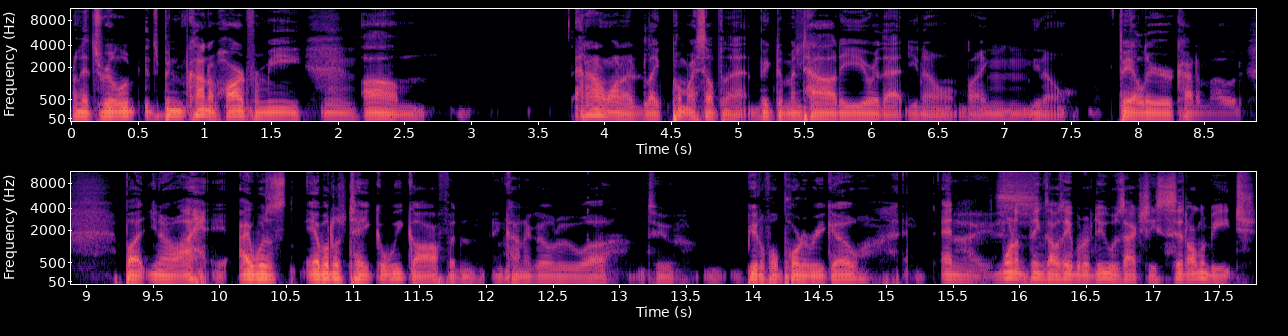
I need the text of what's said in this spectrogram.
and it's real. It's been kind of hard for me. Mm. Um, and I don't want to like put myself in that victim mentality or that you know like Mhm. you know failure kind of mode. But you know, I I was able to take a week off and, and kind of go to uh to beautiful Puerto Rico. And Nice. one of the things I was able to do was actually sit on the beach,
